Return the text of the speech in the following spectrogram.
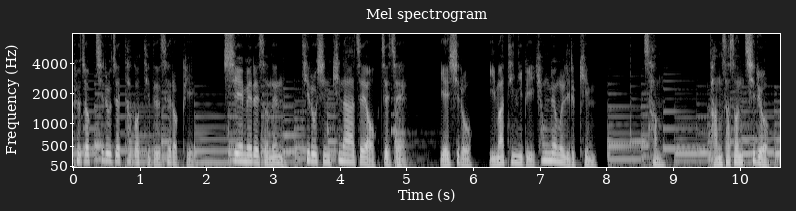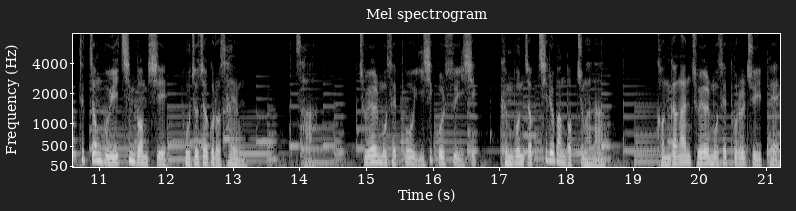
2. 표적 치료제 타거티드 세러피. CML에서는 티로신 키나아제 억제제. 예시로 이마티닙이 혁명을 일으킴. 3. 방사선 치료, 특정 부위 침범 시 보조적으로 사용. 4. 조혈모세포 이식골수 이식, 근본적 치료 방법 중 하나. 건강한 조혈모세포를 주입해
